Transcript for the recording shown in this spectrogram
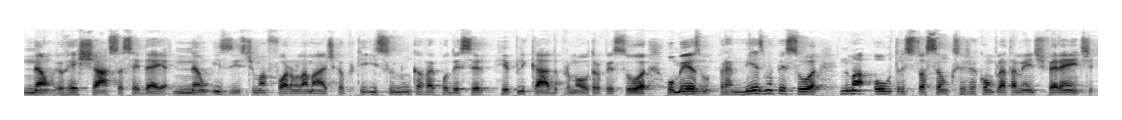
Não, eu rechaço essa ideia. Não existe uma fórmula mágica, porque isso nunca vai poder ser replicado para uma outra pessoa, ou mesmo para a mesma pessoa numa outra situação que seja completamente diferente.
